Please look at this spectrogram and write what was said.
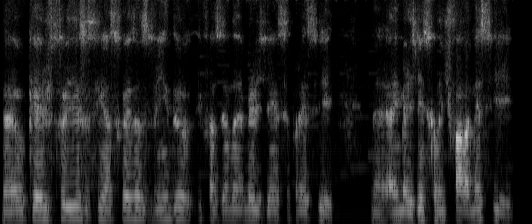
né, o queijo suíço, assim, as coisas vindo e fazendo a emergência para esse, né, a emergência quando a gente fala nesse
